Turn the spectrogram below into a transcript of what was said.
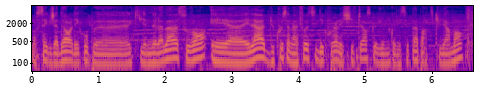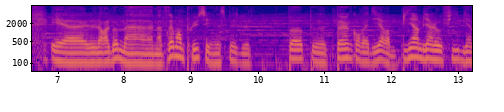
on sait que j'adore les groupes euh, qui viennent de là-bas souvent. Et, euh, et là, du coup, ça m'a fait aussi découvrir les Shifters que je ne connaissais pas particulièrement. Et euh, leur album m'a vraiment plu. C'est une espèce de pop, punk, on va dire, bien bien lofi, bien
